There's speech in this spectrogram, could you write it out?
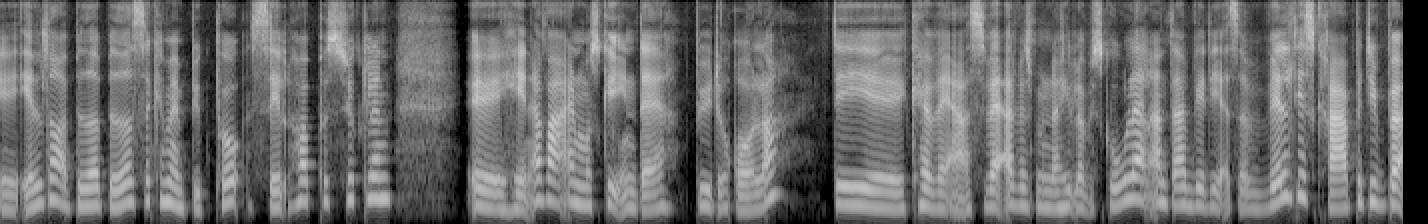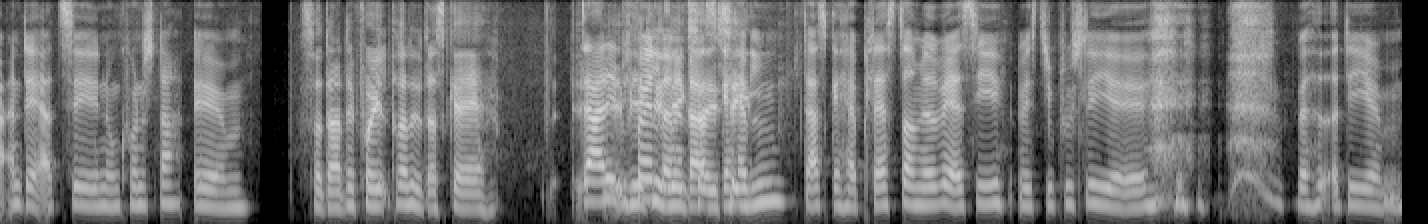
øh, ældre og bedre og bedre, så kan man bygge på, selv hoppe på cyklen, øh, hen ad vejen måske endda bytte roller. Det øh, kan være svært, hvis man er helt oppe i skolealderen. Der bliver de altså vældig skrappe, de børn der, til nogle kunstnere. Øhm, Så der er det forældrene, der skal der er det de virkelig forældre, lægge sig der skal, have, der skal have plasteret med, vil jeg sige, hvis de pludselig, øh, hvad hedder det, øh,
